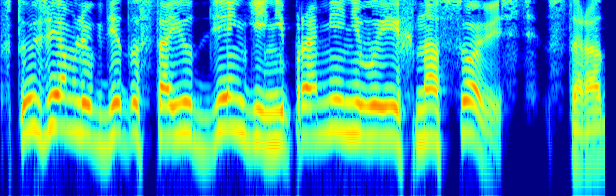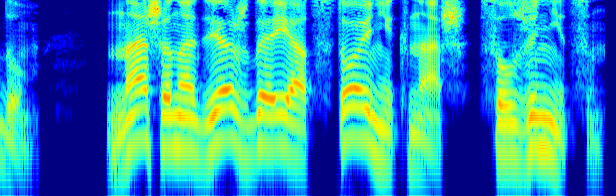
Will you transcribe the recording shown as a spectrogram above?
в ту землю, где достают деньги, не променивая их на совесть, Стародум. Наша надежда и отстойник наш, Солженицын.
